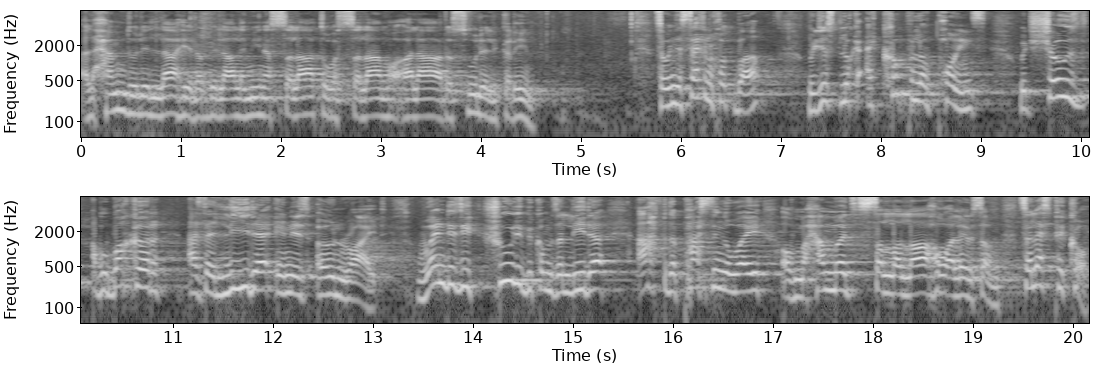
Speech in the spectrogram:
Alhamdulillahi Rabbil Alameen As-salatu was-salamu ala Rasul al-Kareem. So in the second khutbah, we just look at a couple of points which shows Abu Bakr as a leader in his own right. When does he truly becomes a leader? After the passing away of Muhammad sallallahu alayhi wasallam. So let's pick up.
